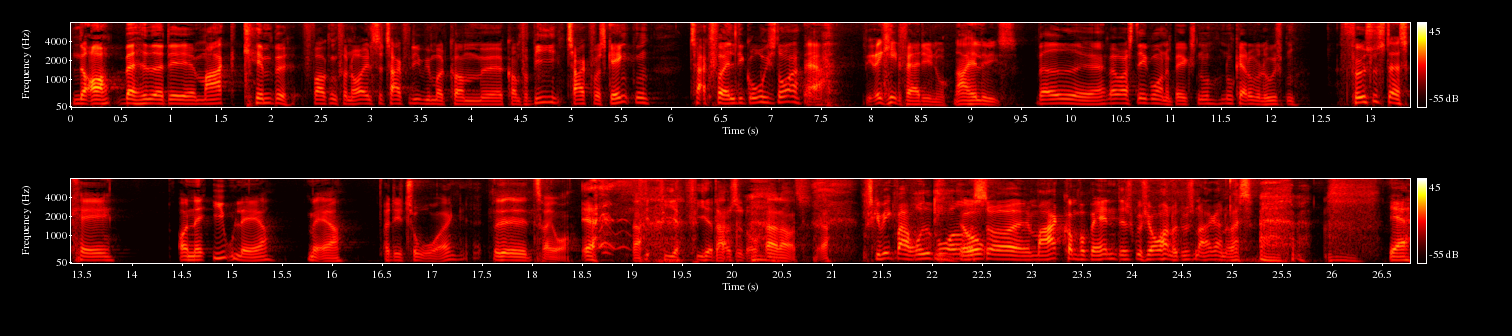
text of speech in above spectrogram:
Nå, hvad hedder det? Mark, kæmpe fucking fornøjelse. Tak fordi vi måtte komme, øh, komme forbi. Tak for skænken. Tak for alle de gode historier. Ja. Vi er jo ikke helt færdige nu. Nej, heldigvis. Hvad, øh, hvad var stikordene, Bæks? Nu, nu kan du vel huske dem. Fødselsdagskage og naiv lærer med R. Og det er to år, ikke? Øh, tre år. Ja, ja. fire, fire der er også et år. Ja, der er også, ja. Skal vi ikke bare rydde bordet, og så uh, Mark kom på banen? Det er sgu sjovere, når du snakker nu også. ja,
